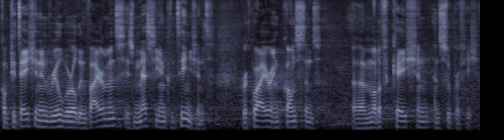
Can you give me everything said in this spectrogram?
Computation in real world environments is messy and contingent, requiring constant uh, modification and supervision.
